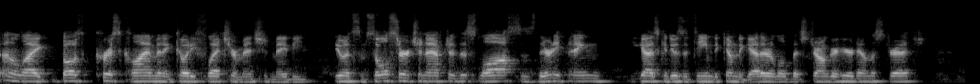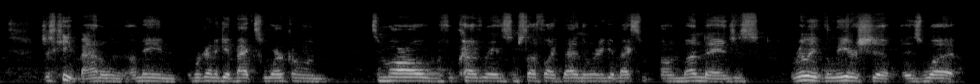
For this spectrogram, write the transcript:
Sounded like both Chris Klieman and Cody Fletcher mentioned maybe doing some soul searching after this loss. Is there anything you guys can do as a team to come together a little bit stronger here down the stretch? Just keep battling. I mean, we're going to get back to work on tomorrow with recovery and some stuff like that, and then we're going to get back on Monday and just really the leadership is what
